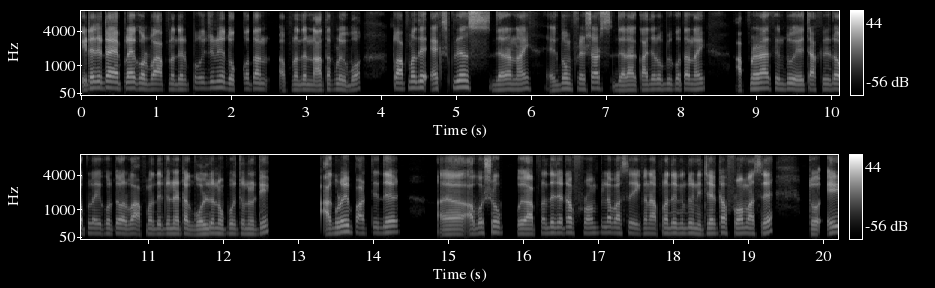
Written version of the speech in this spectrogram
এটা যেটা অ্যাপ্লাই করবা আপনাদের প্রয়োজনীয় দক্ষতা আপনাদের না থাকলে হইব। তো আপনাদের এক্সপিরিয়েন্স যারা নাই একদম ফ্রেশার্স যারা কাজের অভিজ্ঞতা নাই আপনারা কিন্তু এই চাকরিটা অ্যাপ্লাই করতে পারবা। আপনাদের জন্য একটা গোল্ডেন অপরচুনিটি আগ্রহী প্রার্থীদের আহ, অবশ্য আপনাদের যেটা ফর্ম ফিল আপ আছে এখানে আপনাদের কিন্তু নিচে একটা ফর্ম আছে। তো এই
